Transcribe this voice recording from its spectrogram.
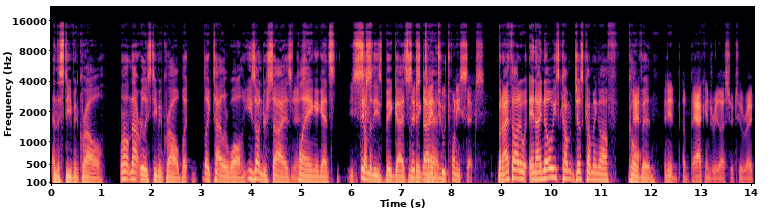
and the Stephen Crowl. Well, not really Stephen Crowl, but like Tyler Wahl. He's undersized playing against He's some of these big guys in the six Big nine Ten. two twenty six. But I thought it, and I know he's come just coming off COVID. And he had a back injury last year too, right,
